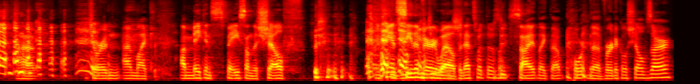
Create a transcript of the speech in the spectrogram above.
Uh, Jordan, I'm like I'm making space on the shelf. You can't see them very well, watch- but that's what those like side like the port the vertical shelves are.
